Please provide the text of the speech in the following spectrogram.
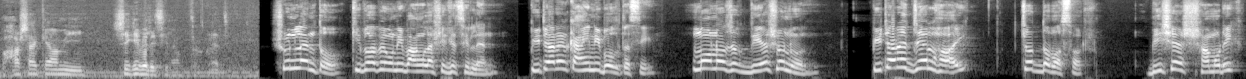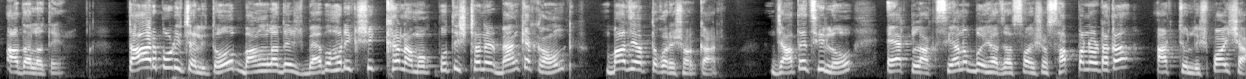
ভাষাকে আমি শিখে ফেলেছিলাম শুনলেন তো কীভাবে উনি বাংলা শিখেছিলেন? পিটারের কাহিনী বলতেছি। মনোযোগ দিয়ে শুনুন। পিটারের জেল হয় চোদ্দ বছর। বিশেষ সামরিক আদালতে। তার পরিচালিত বাংলাদেশ ব্যবহারিক শিক্ষা নামক প্রতিষ্ঠানের ব্যাংক অ্যাকাউন্ট বাজেয়াপ্ত করে সরকার, যাতে ছিল এক লাখ ছিয়ানব্বই হাজার ছয়শো ছাপ্পান্ন টাকা আটচল্লিশ পয়সা।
